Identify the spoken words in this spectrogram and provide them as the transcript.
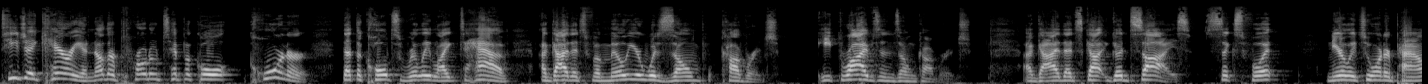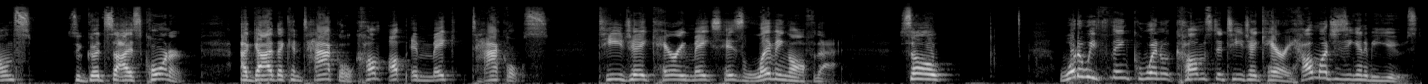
TJ Carrie, another prototypical corner that the Colts really like to have. A guy that's familiar with zone coverage. He thrives in zone coverage. A guy that's got good size, six foot, nearly 200 pounds. It's a good sized corner. A guy that can tackle, come up and make tackles. TJ Carrie makes his living off that. So, what do we think when it comes to TJ Carrie? How much is he going to be used?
